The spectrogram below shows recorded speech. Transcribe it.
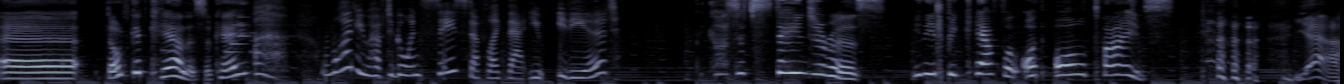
Uh, don't get careless, okay? Why do you have to go and say stuff like that, you idiot? Because it's dangerous. You need to be careful at all times. Yeah,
